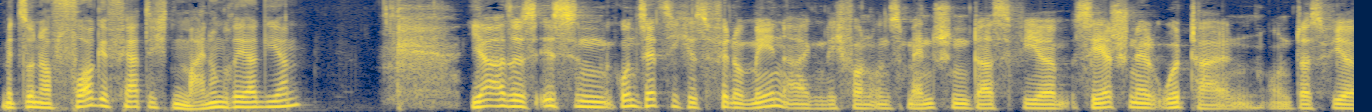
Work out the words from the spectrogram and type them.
mit so einer vorgefertigten Meinung reagieren? Ja, also es ist ein grundsätzliches Phänomen eigentlich von uns Menschen, dass wir sehr schnell urteilen und dass wir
